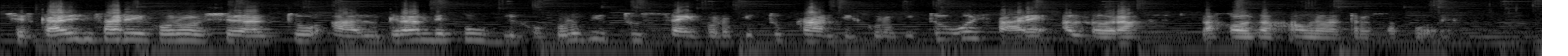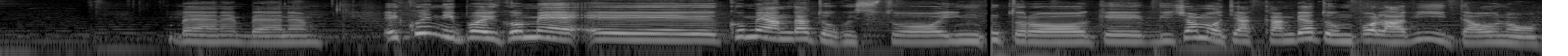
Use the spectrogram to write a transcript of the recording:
cercare di fare riconoscere al, tuo, al grande pubblico quello che tu sei, quello che tu canti, quello che tu vuoi fare, allora la cosa ha un altro sapore. Bene, bene. E quindi poi com'è, eh, com'è andato questo incontro che diciamo ti ha cambiato un po' la vita o no?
